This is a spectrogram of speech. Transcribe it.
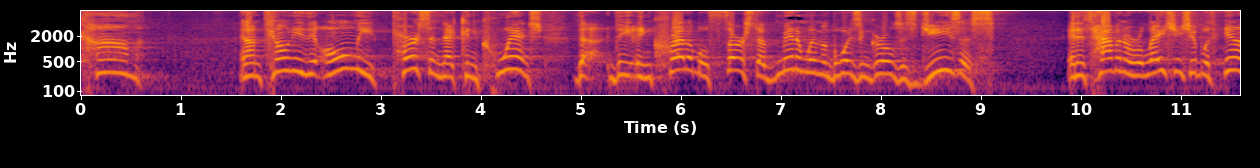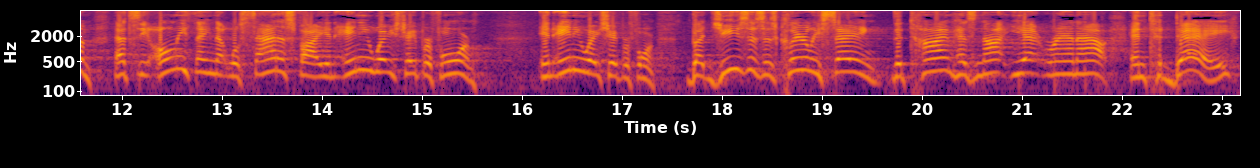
Come. And I'm telling you, the only person that can quench the, the incredible thirst of men and women, boys and girls is Jesus. And it's having a relationship with Him. That's the only thing that will satisfy in any way, shape, or form. In any way, shape, or form. But Jesus is clearly saying the time has not yet ran out. And today,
